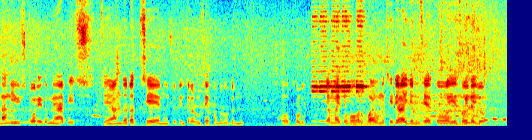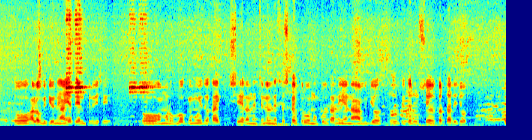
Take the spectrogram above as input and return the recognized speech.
નાની એવી સ્ટોરી તમને આપીશ, જે અંદર રથ છે, એનું શૂટિંગ કરેલું છે ખબર વગરનું. તો થોડુંક એમાંય તે બહુ હરખું આવ્યું નથી રેળાઈ ગયેલું છે, તો એ જોઈ લેજો. તો હાલો વિડીયોને અહીંયા એન્ડ કરવી છે. તો અમારો બ્લોગ ગમ્યો હોય તો લાઇક શેર અને ચેનલને સબસ્ક્રાઈબ કરવાનું ભૂલતા નહીં. અને આ વીડિયો જરૂરથી જરૂર શેર કરતા રહેજો. તો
